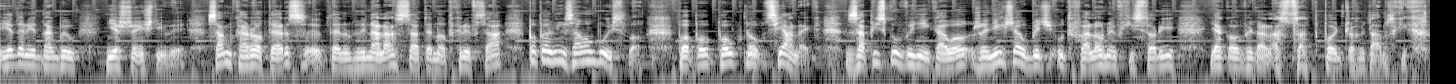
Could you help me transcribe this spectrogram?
Jeden jednak był nieszczęśliwy. Sam Caroters, ten wynalazca, ten odkrywca, popełnił samobójstwo. Po, po, połknął cjanek. Z zapisków wynikało, że nie chciał być utrwalony w historii jako wynalazca pończoch damskich.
